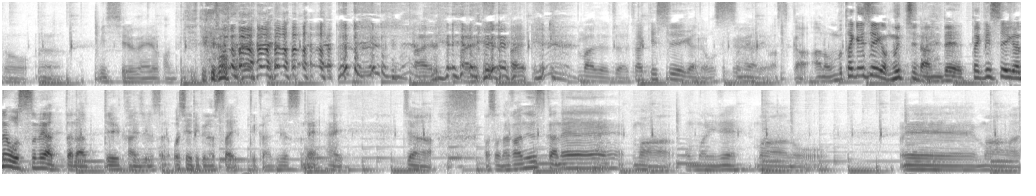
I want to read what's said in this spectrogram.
と、うん、うん。ミッシェルガンエレファント聞いてください はい。はい。はい。まあじゃあ、じゃあ、たけし映画でおすすめありますか？あの、たけし映画無知なんで、たけし映画でおすすめやったらっていう感じですね。教えてくださいって感じですね。はいじゃあ、まあそんな感じですかね。まあ、ほんまにね、まああの、えー、まあ、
